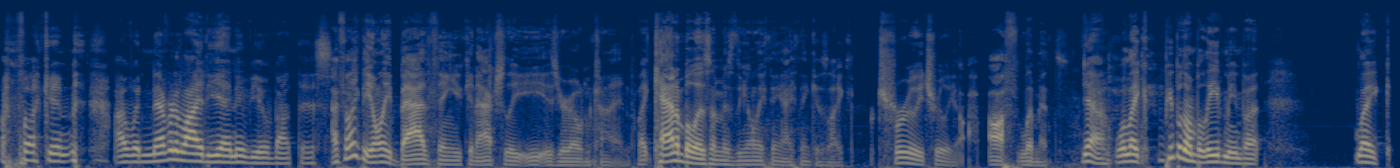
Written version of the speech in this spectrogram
I fucking I would never lie to any of you about this. I feel like the only bad thing you can actually eat is your own kind. Like cannibalism is the only thing I think is like truly, truly off limits. Yeah, well, like people don't believe me, but like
